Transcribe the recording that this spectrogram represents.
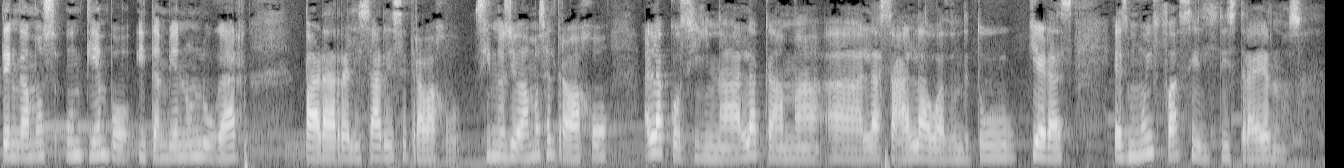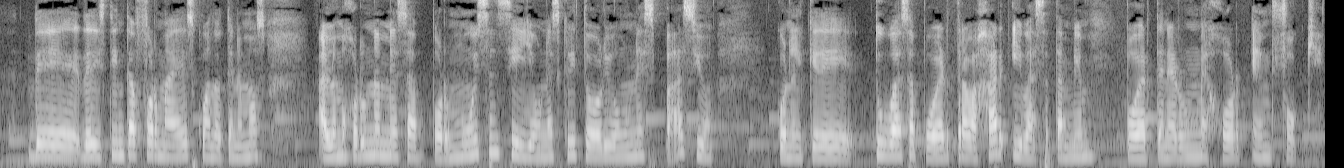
tengamos un tiempo y también un lugar para realizar ese trabajo. Si nos llevamos el trabajo a la cocina, a la cama, a la sala o a donde tú quieras, es muy fácil distraernos. De, distinta forma es cuando tenemos a lo mejor una mesa por muy sencilla, un escritorio, un espacio con el que tú vas a poder trabajar y vas a también poder tener un mejor enfoque.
